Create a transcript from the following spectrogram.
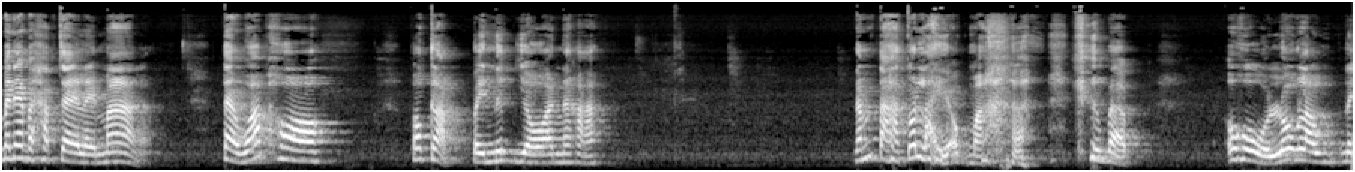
ไม่ได้ประทับใจอะไรมาก แต่ว่าพอพอกลับไปนึกย้อนนะคะ น้ำตาก็ไหลออกมา คือแบบ โอ้โห โลกเราใน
